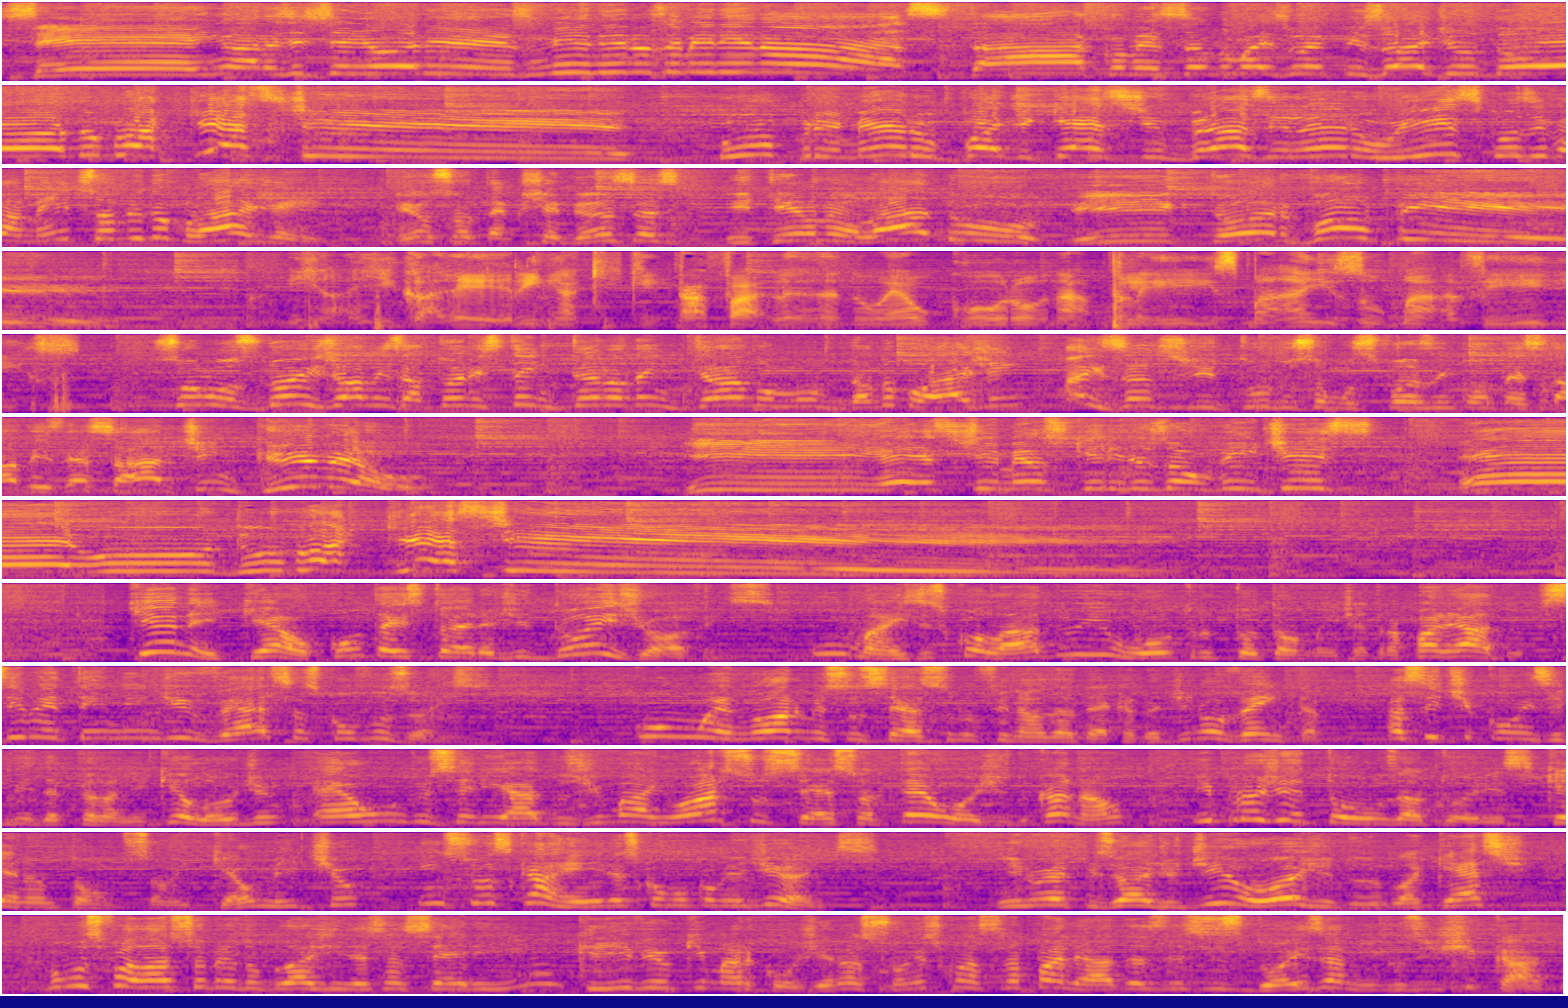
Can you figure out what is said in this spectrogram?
Senhoras e senhores, meninos e meninas, está começando mais um episódio do Dublacast, o primeiro podcast brasileiro exclusivamente sobre dublagem. Eu sou o Teco Cheganças e tenho ao meu lado Victor Volpe. Galerinha, aqui quem tá falando é o Corona Plays mais uma vez. Somos dois jovens atores tentando adentrar no mundo da dublagem, mas antes de tudo somos fãs incontestáveis dessa arte incrível. E este, meus queridos ouvintes, é o Dublacast! Kenny Kel conta a história de dois jovens, um mais descolado e o outro totalmente atrapalhado, se metendo em diversas confusões. Com um enorme sucesso no final da década de 90, a sitcom exibida pela Nickelodeon é um dos seriados de maior sucesso até hoje do canal e projetou os atores Kenan Thompson e Kel Mitchell em suas carreiras como comediantes. E no episódio de hoje do Dublacast, vamos falar sobre a dublagem dessa série incrível que marcou gerações com as atrapalhadas desses dois amigos de Chicago.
